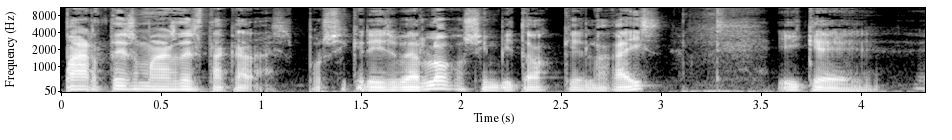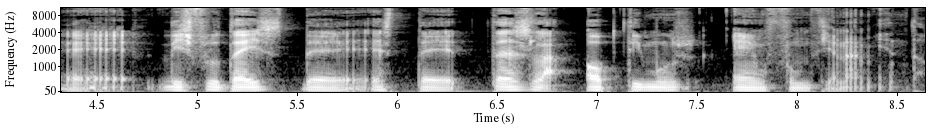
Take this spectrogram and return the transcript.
partes más destacadas. Por si queréis verlo, os invito a que lo hagáis y que eh, disfrutéis de este Tesla Optimus en funcionamiento.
